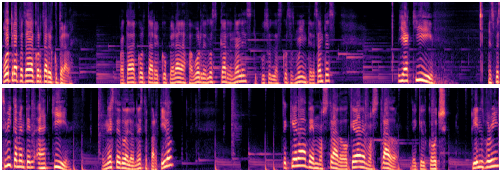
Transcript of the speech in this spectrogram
Otra patada corta recuperada. Patada corta recuperada a favor de los Cardenales, que puso las cosas muy interesantes. Y aquí, específicamente aquí, en este duelo, en este partido, te queda demostrado o queda demostrado de que el coach Greensbury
